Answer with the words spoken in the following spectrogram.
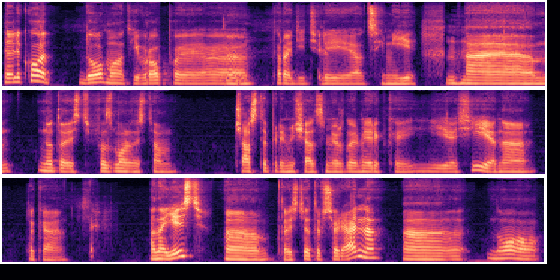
далеко от дома, от Европы, э, от родителей, от семьи. Ам, Ну, то есть возможность там часто перемещаться между Америкой и Россией, она такая... Она есть, а, то есть это все реально, а, но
